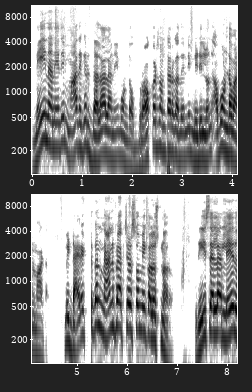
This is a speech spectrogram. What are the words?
మెయిన్ అనేది మా దగ్గర దళాల్ అనేవి ఉండవు. బ్రోకర్స్ ఉంటారు కదండి మిడిల్లోని అవి ఉండవు అనమాట మీరు డైరెక్ట్గా మ్యానుఫ్యాక్చర్స్తో మీకు కలుస్తున్నారు. రీసెల్లర్ లేదు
